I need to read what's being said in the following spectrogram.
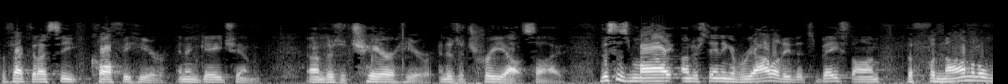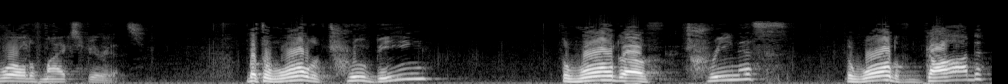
The fact that I see coffee here and engage him. Um, there's a chair here and there's a tree outside. This is my understanding of reality that's based on the phenomenal world of my experience. But the world of true being, the world of treeness, the world of God,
